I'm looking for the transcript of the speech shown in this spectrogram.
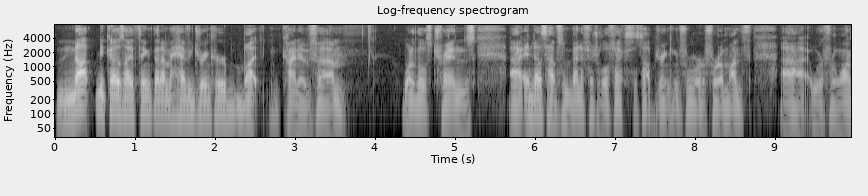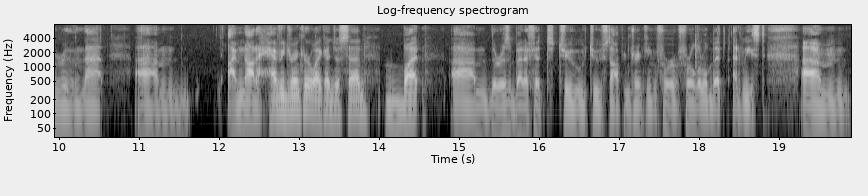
Not because I think that I'm a heavy drinker, but kind of. Um, one of those trends. Uh, it does have some beneficial effects to stop drinking for for a month uh, or for longer than that. Um, I'm not a heavy drinker, like I just said, but um, there is a benefit to to stopping drinking for for a little bit at least. Um,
